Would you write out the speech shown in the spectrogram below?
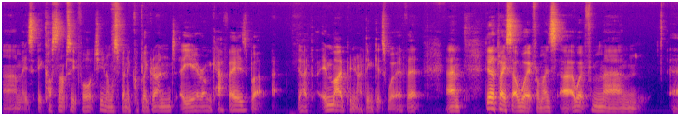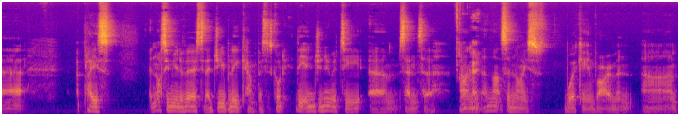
Um, it's, it costs an absolute fortune. I must spend a couple of grand a year on cafes, but I, in my opinion, I think it's worth it. Um, the other place I work from is uh, I work from um, uh, a place at Nottingham University, their Jubilee campus. It's called the Ingenuity um, Centre, Okay. and that's a nice working environment. Um,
